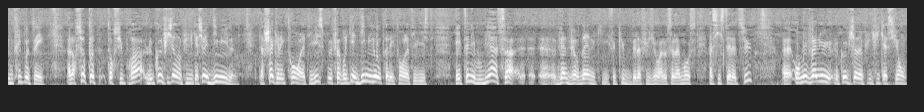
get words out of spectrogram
une tripotée. Alors sur Torsupra, le coefficient d'amplification est 10 000. C'est-à-dire chaque électron relativiste peut fabriquer 10 000 autres électrons relativistes. Et tenez-vous bien, ça, euh, euh, Glenn Verden, qui s'occupe de la fusion à Los Alamos, insistait là-dessus. On évalue le coefficient d'amplification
